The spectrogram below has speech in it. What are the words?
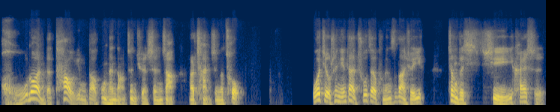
胡乱的套用到共产党政权身上而产生的错误。我九十年代初在普林斯大学一政治系一开始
